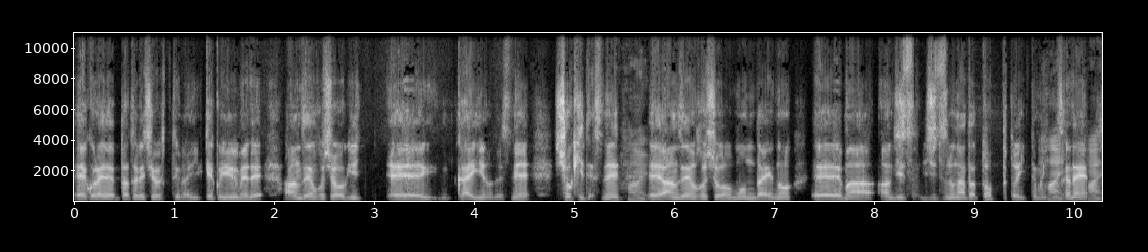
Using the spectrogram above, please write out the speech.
えー、これパトレシュフっていうのは結構有名で安全保障議えー、会議のですね初期ですね、はい、えー、安全保障問題の、えー、まあ実実務型トップと言ってもいいんですかね、はいはい、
